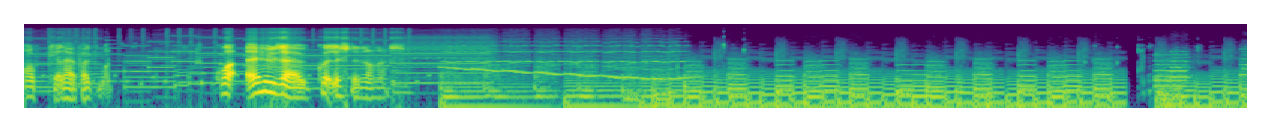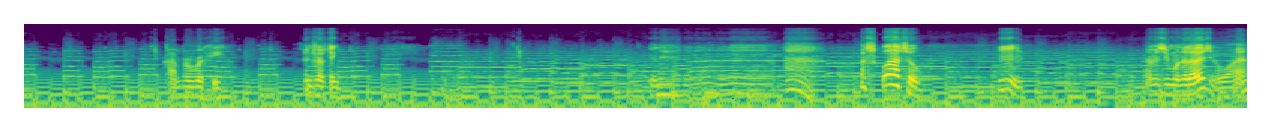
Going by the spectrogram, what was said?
I'll kill her Pokemon. What? Uh, who's there? Quit listening on us. Camera Ricky. Interesting. A Squirtle. Hmm. Haven't seen one of those in a while.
